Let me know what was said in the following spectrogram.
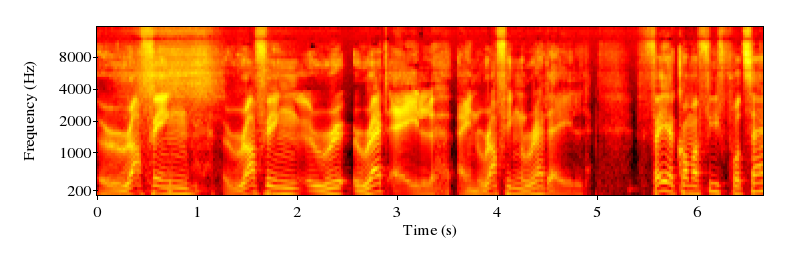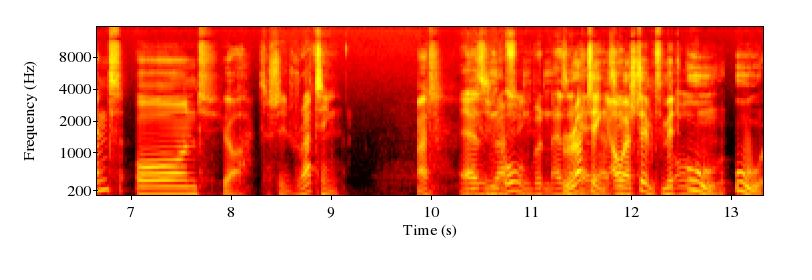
Ruffing, Ruffing R- Red Ale. Ein Ruffing Red Ale. 4,5 Prozent und ja. Da steht Rutting. Was? Ja, das ist ein Rotting, oh, ja, ja, stimmt, mit Oh. U. U.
